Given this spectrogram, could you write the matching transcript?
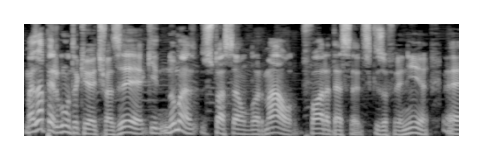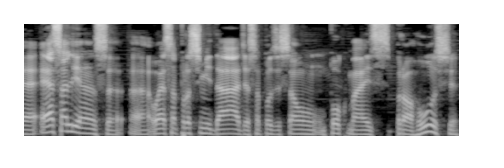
Mas a pergunta que eu ia te fazer é que, numa situação normal, fora dessa esquizofrenia, é, essa aliança, uh, ou essa proximidade, essa posição um pouco mais pró-Rússia,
